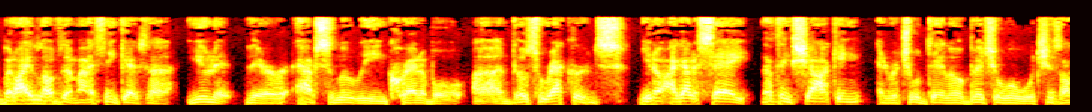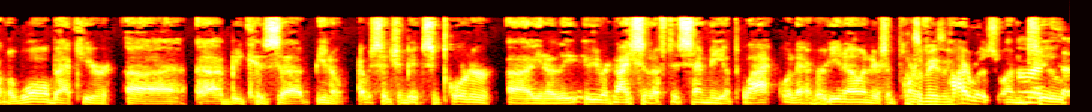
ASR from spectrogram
but I love them. I think as a unit, they're absolutely incredible. Uh, those records, you know, I got to say, nothing shocking and Ritual de lo habitual, which is on the wall back here, uh, uh, because uh, you know I was such a big supporter. Uh, you know, they, they, were nice enough to send me a plaque, whatever. You know, and there's a Pyros one oh, too, so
